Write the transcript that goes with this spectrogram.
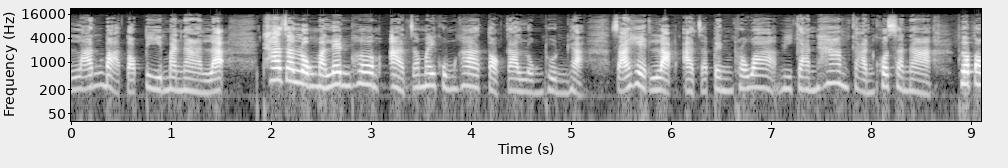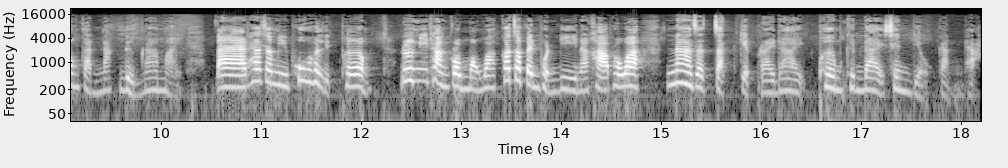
นล้านบาทต่อปีมานานละ ถ้าจะลงมาเล่นเพิ่มอาจจะไม่คุ้มค่าต่อการลงทุนค่ะ สาเหตุหลักอาจจะเป็นเพราะว่ามีการห้ามการโฆษณา เพื่อป้องกันนักดื่มหน้าใหม่ แต่ถ้าจะมีผู้ผลิตเพิ่ม เรื่องนี้ทางกรมมองว่าก็จะเป็นผลดีนะคะ เพราะว่าน่าจะจัดเก็บรายได้เพิ่มขึ้นได้เช่นเดียวกันค่ะ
